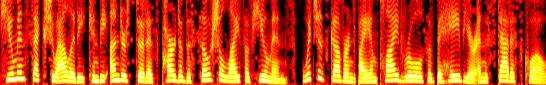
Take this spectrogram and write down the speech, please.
Human sexuality can be understood as part of the social life of humans, which is governed by implied rules of behavior and the status quo.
